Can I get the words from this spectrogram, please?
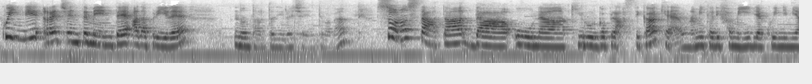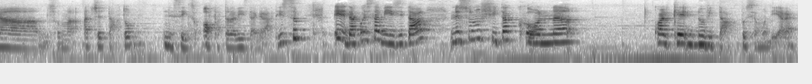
Quindi recentemente, ad aprile, non tanto di recente vabbè, sono stata da una chirurgo plastica che è un'amica di famiglia quindi mi ha insomma accettato nel senso ho fatto la visita gratis. E da questa visita ne sono uscita con qualche novità possiamo dire.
